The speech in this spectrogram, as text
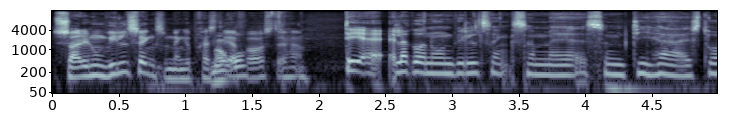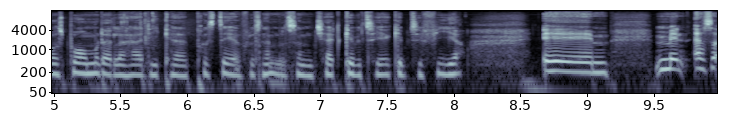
så er det nogle vilde ting, som den kan præstere Moro. for os, det her. Det er allerede nogle vilde ting, som, øh, som de her store sprogmodeller her, de kan præstere, for eksempel som ChatGPT og GPT-4. Øh, men altså,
